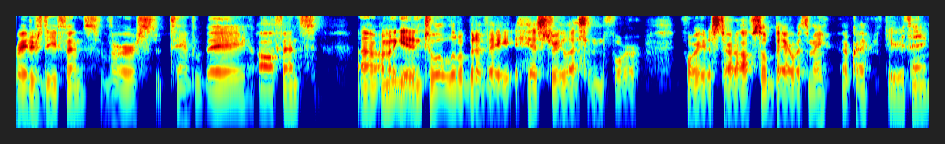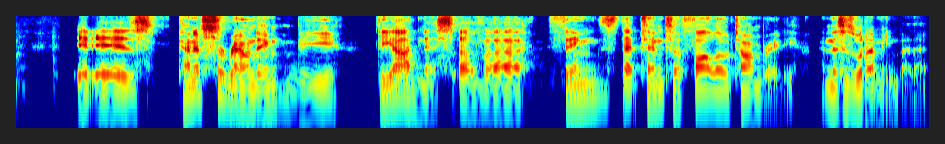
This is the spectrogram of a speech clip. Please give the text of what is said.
Raiders defense versus Tampa Bay offense. Um, I'm going to get into a little bit of a history lesson for for you to start off. So bear with me, okay? Do your thing. It is kind of surrounding the the oddness of uh, things that tend to follow Tom Brady. And this is what I mean by that.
